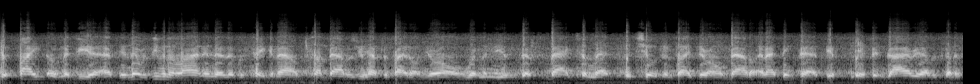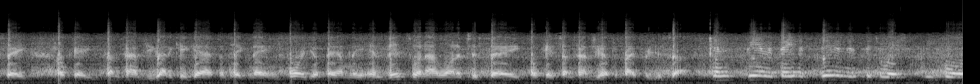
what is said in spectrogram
the fight of And there was even a line in there that was taken out. Some battles you have to fight on your own, Madea steps back to let the children fight their own battle. And I think that if, if in Diary I was going to say, okay, sometimes you got to kick ass and take names for your family. In this one, I wanted to say, okay, sometimes you have to fight for yourself. And being that they had been in this situation before,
